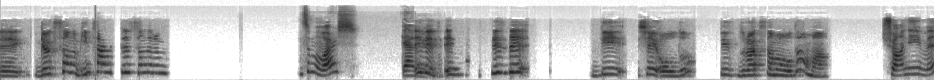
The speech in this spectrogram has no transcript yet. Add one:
Ee, Göksan'ım internette sanırım sıkıntı mı var? Gelmiyor mu? evet e, sizde bir şey oldu. Bir duraksama oldu ama Şu an iyi mi?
